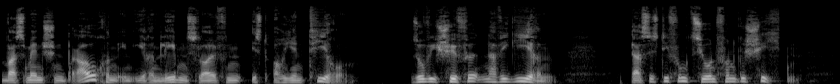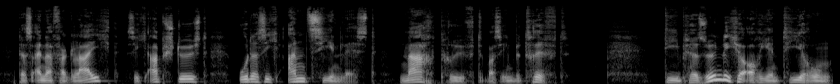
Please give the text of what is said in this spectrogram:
Was Menschen brauchen in ihren Lebensläufen, ist Orientierung. So wie Schiffe navigieren. Das ist die Funktion von Geschichten, dass einer vergleicht, sich abstößt oder sich anziehen lässt, nachprüft, was ihn betrifft. Die persönliche Orientierung,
